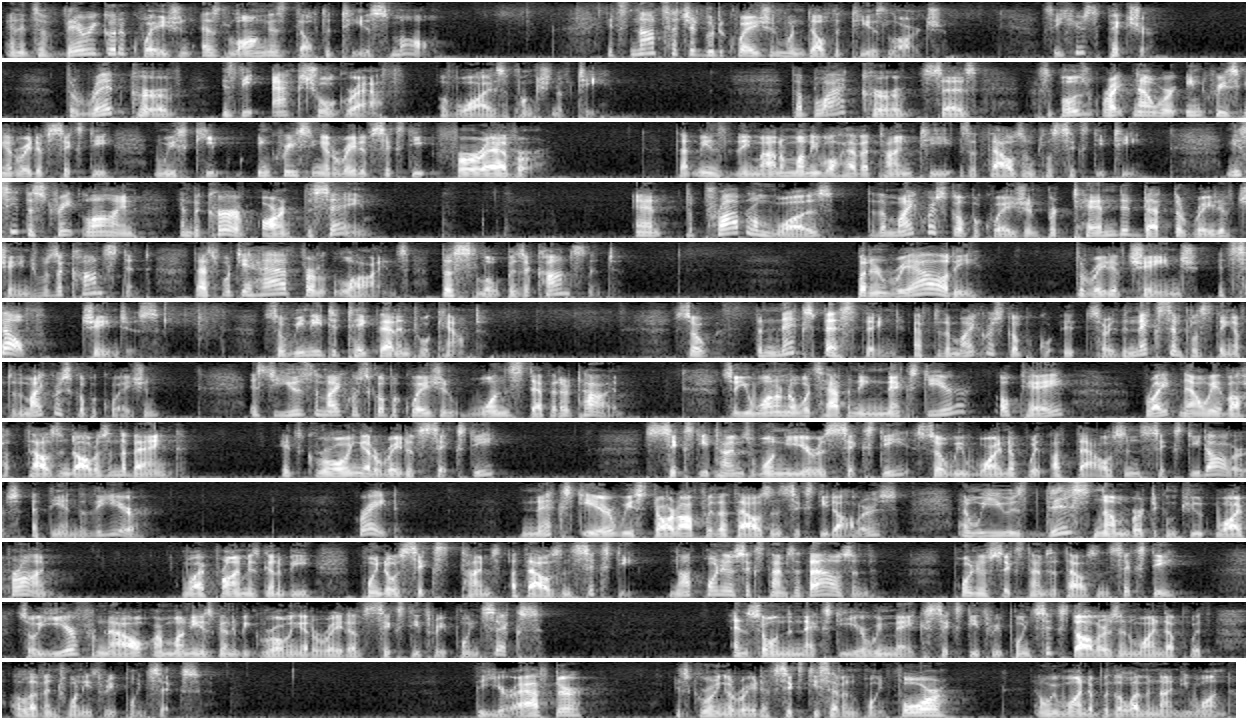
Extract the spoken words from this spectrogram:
and it's a very good equation as long as delta t is small. It's not such a good equation when delta t is large. See, here's the picture. The red curve is the actual graph of y as a function of t. The black curve says, suppose right now we're increasing at a rate of 60 and we keep increasing at a rate of 60 forever. That means the amount of money we'll have at time t is 1000 plus 60t. And you see the straight line and the curve aren't the same. And the problem was that the microscope equation pretended that the rate of change was a constant. That's what you have for lines. The slope is a constant. But in reality, the rate of change itself changes. So we need to take that into account. So the next best thing after the microscope, eh, sorry, the next simplest thing after the microscope equation is to use the microscope equation one step at a time. So you want to know what's happening next year? Okay, right now we have $1,000 in the bank. It's growing at a rate of 60. 60 times one year is 60, so we wind up with $1,060 at the end of the year. Great. Next year, we start off with $1,060, and we use this number to compute y prime. y prime is going to be 0.06 times 1,060, not 0.06 times 1,000, 0.06 times 1,060. So a year from now, our money is going to be growing at a rate of 63.6. And so in the next year, we make $63.6 and wind up with 1123.6. The year after, it's growing at a rate of 67.4, and we wind up with 1191.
